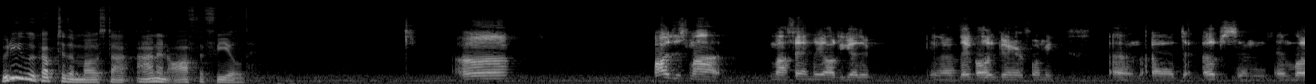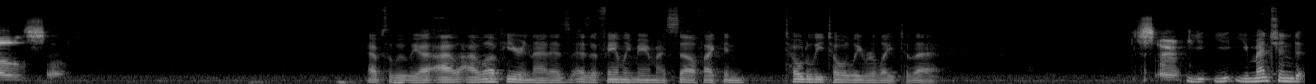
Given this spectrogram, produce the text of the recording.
who do you look up to the most on, on and off the field? Uh, probably just my my family all together. You know, they've always been here for me, um, uh, the ups and, and lows. So. Absolutely, I, I I love hearing that. As as a family man myself, I can totally totally relate to that. Sure. You, you, mentioned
